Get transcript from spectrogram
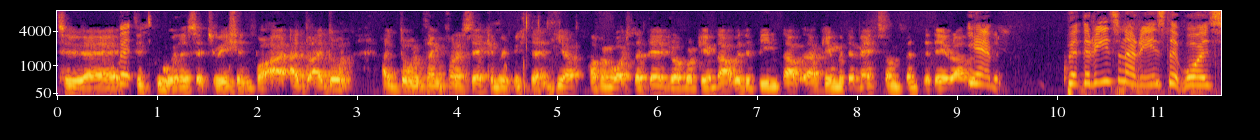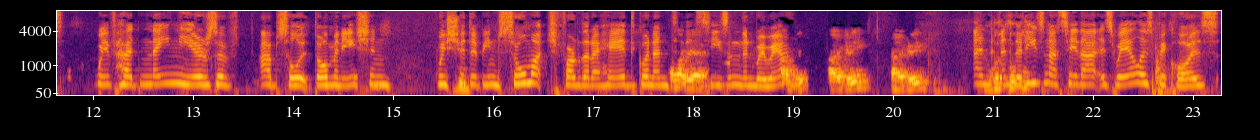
to uh, But- to deal with the situation. But I, I, I don't I don't think for a second we'd be sitting here having watched a dead rubber game. That would have been that, that game would have meant something today rather. Yeah, than but the reason I raised it was we've had nine years of absolute domination. We should have been so much further ahead going into Oh, this yeah. season than we were. I agree. I agree. And, and the reason I say that as well is because,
